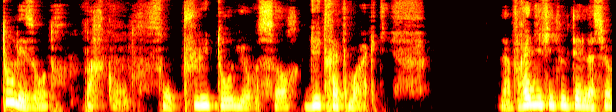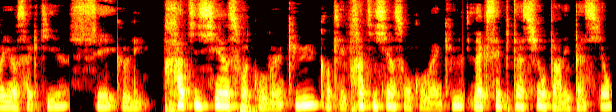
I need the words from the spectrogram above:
Tous les autres, par contre, sont plutôt du ressort du traitement actif. La vraie difficulté de la surveillance active, c'est que les praticiens soient convaincus. Quand les praticiens sont convaincus, l'acceptation par les patients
